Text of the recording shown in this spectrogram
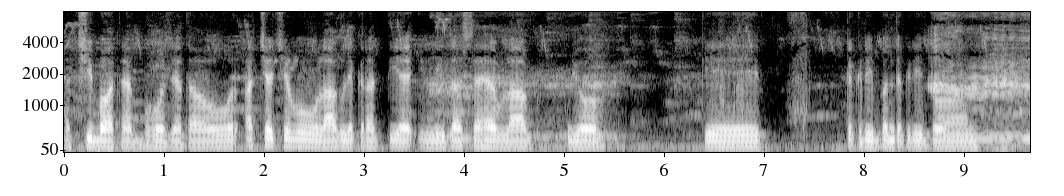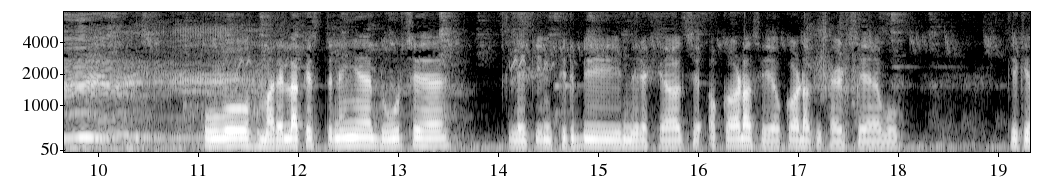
अच्छी बात है, बहुत ज़्यादा। और अच्छे अच्छे वो व्लाग लेकर आती है, इलीदा शहर व्लाग, जो कि तकरीबन तकरीबन वो हमारे इलाके से नहीं है, दूर से है, लेकिन फिर भी मेरे ख्याल से अकाड़ा से अकाड़ा की साइड से है वो। क्योंकि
